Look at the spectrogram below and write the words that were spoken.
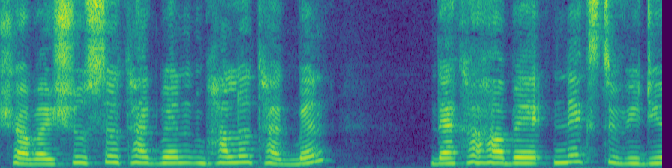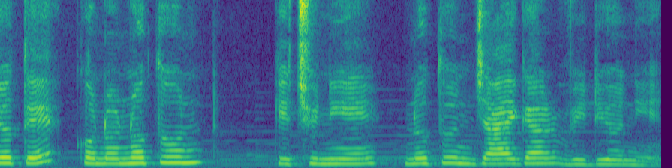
সবাই সুস্থ থাকবেন, ভালো থাকবেন। দেখা হবে নেক্সট ভিডিওতে কোনো নতুন কিছু নিয়ে নতুন জায়গার ভিডিও নিয়ে।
